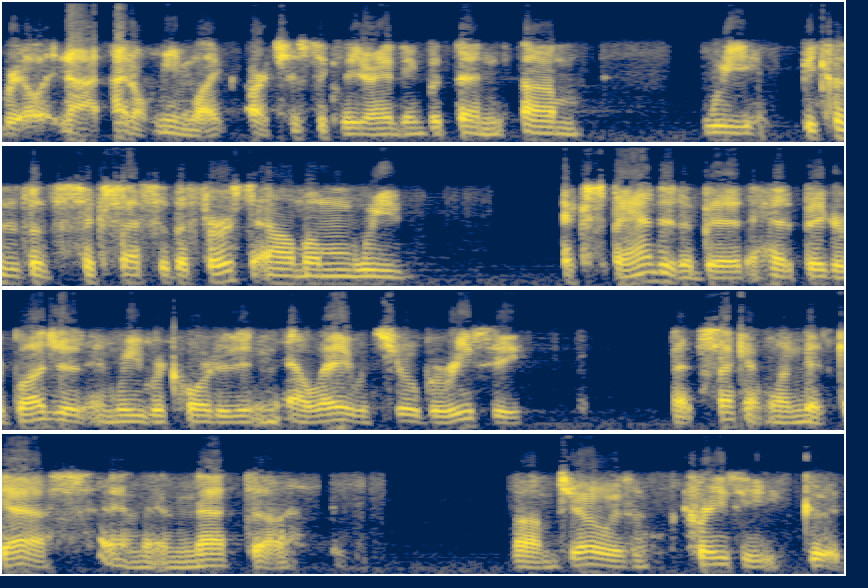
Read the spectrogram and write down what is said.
really. Not. I don't mean like artistically or anything. But then um, we, because of the success of the first album, we expanded a bit, had a bigger budget, and we recorded it in L.A. with Joe Barresi. That second one, Mit Gas, and and that uh, um, Joe is a crazy good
